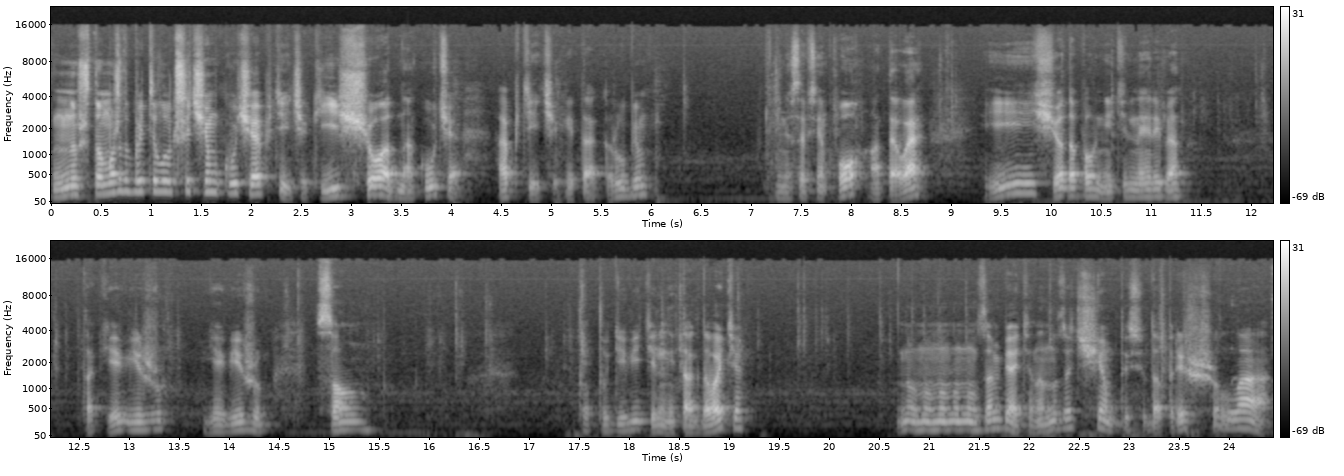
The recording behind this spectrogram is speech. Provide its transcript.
Ну что может быть лучше, чем куча аптечек? Еще одна куча аптечек. Итак, рубим. Не совсем. О, АТВ. И еще дополнительные, ребят. Так, я вижу. Я вижу. Сон. Тут удивительный. Так, давайте. Ну, ну, ну, ну, ну, зомбятина. Ну зачем ты сюда пришла?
